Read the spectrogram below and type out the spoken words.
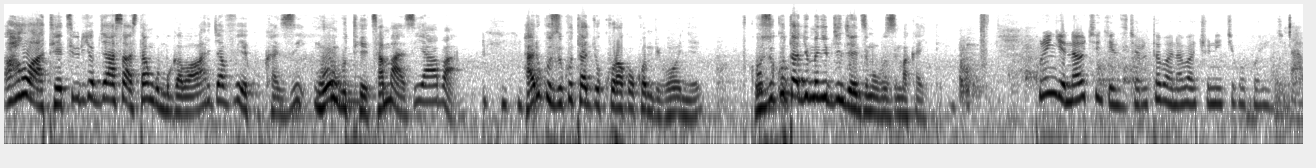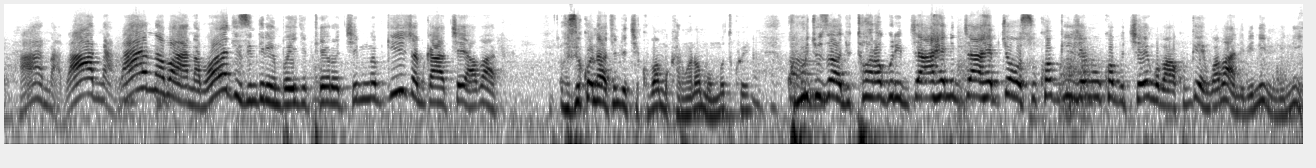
aho watetse ibiryo bya saa sita ngo umugabo wawe arya avuye ku kazi wowe ngo utetse amazi y'abana. Ariko uzi ko utajya ukura kuko mbibonye? Uzi ko utajya umenya iby'ingenzi mu buzima kayite? Kuri njye nawe icy'ingenzi cyaruta abana bacu ni iki koko higi? Abana abana abana abana bagize indirimbo y'igitero kimwe bwije bwakeye abana. Uzi ko nta kindi kikuba mu kanwa no mu mutwe? Ku buryo uzajya utoragura ibyahe n'ibyahe byose uko bwije n'uko bukeye ngo bakubwiye ngo abana ibi n'ibi ni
